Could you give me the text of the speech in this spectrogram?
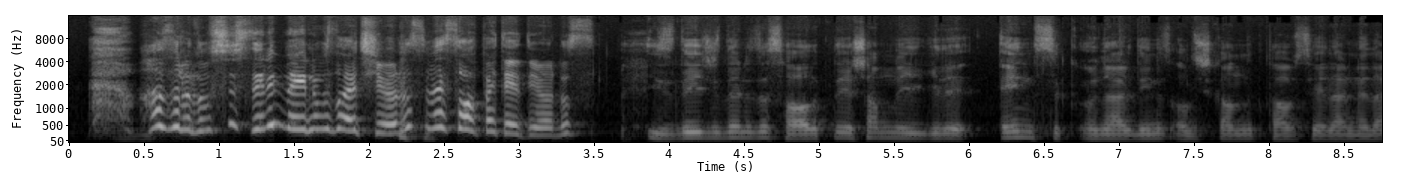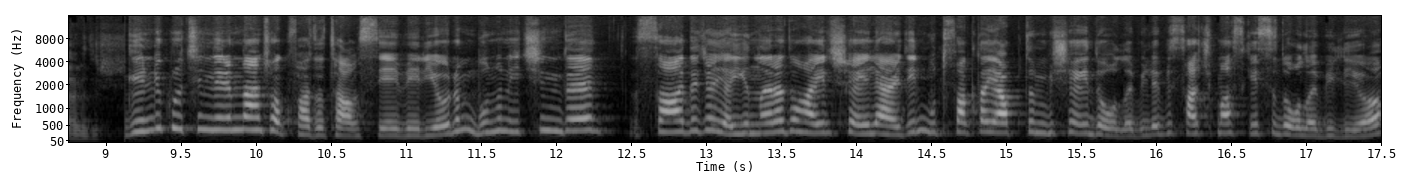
Hazırlanıp süslenip beynimizi açıyoruz ve sohbet ediyoruz. İzleyicilerinize sağlıklı yaşamla ilgili en sık önerdiğiniz alışkanlık tavsiyeler nelerdir? Günlük rutinlerimden çok fazla tavsiye veriyorum. Bunun içinde sadece yayınlara dair şeyler değil, mutfakta yaptığım bir şey de olabiliyor. Bir saç maskesi de olabiliyor.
